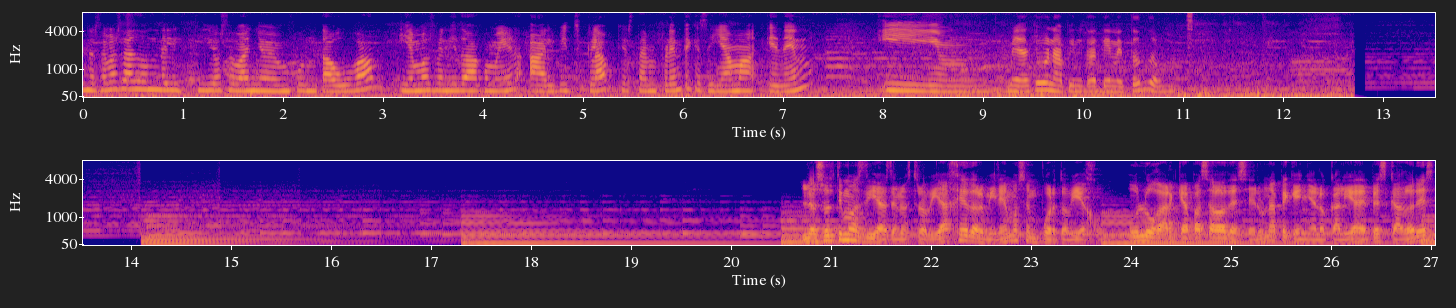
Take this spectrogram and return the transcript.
Nos hemos dado un delicioso baño en Punta Uva y hemos venido a comer al Beach Club que está enfrente, que se llama Eden. Y mm, mirad qué buena pinta tiene todo. Los últimos días de nuestro viaje dormiremos en Puerto Viejo, un lugar que ha pasado de ser una pequeña localidad de pescadores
